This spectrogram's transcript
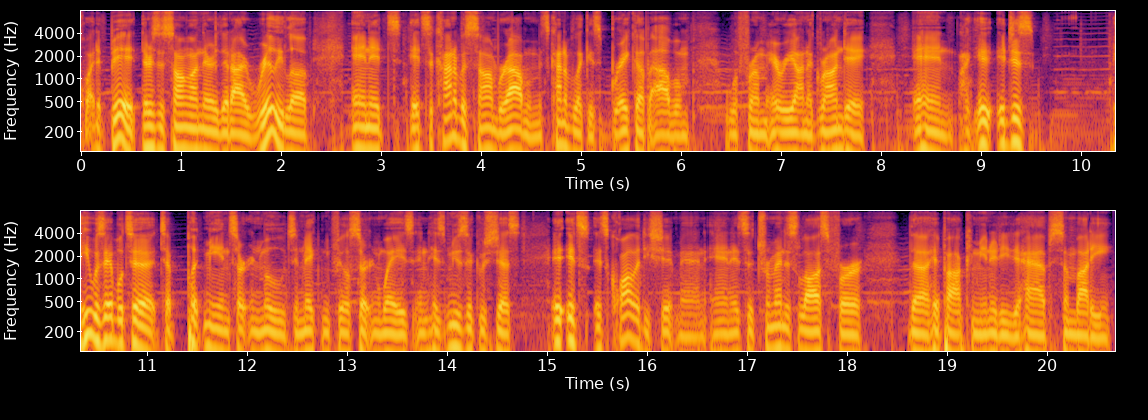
quite a bit. There's a song on there that I really loved, and it's it's a kind of a somber album. It's kind of like his breakup album from Ariana Grande, and like it, it just he was able to to put me in certain moods and make me feel certain ways and his music was just it, it's it's quality shit man and it's a tremendous loss for the hip hop community to have somebody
